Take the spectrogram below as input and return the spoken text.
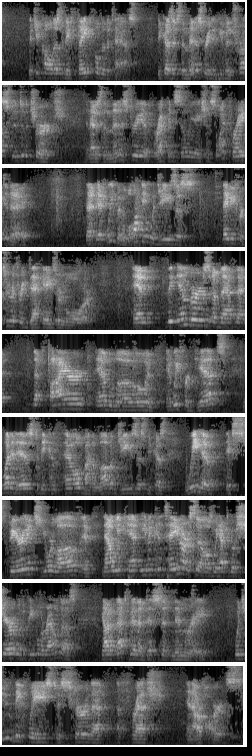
but you've called us to be faithful to the task because it's the ministry that you've entrusted to the church, and that is the ministry of reconciliation. So, I pray today that if we've been walking with Jesus maybe for two or three decades or more, and the embers of that, that, that fire ebb low, and, and we forget what it is to be compelled by the love of Jesus because we have experienced your love, and now we can't even contain ourselves. We have to go share it with the people around us. God, if that's been a distant memory, would you be pleased to stir that afresh in our hearts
